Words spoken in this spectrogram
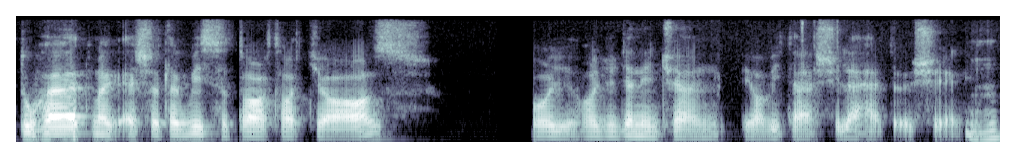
Tuhelt meg esetleg visszatarthatja az, hogy, hogy ugye nincsen javítási lehetőség. Uh-huh.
